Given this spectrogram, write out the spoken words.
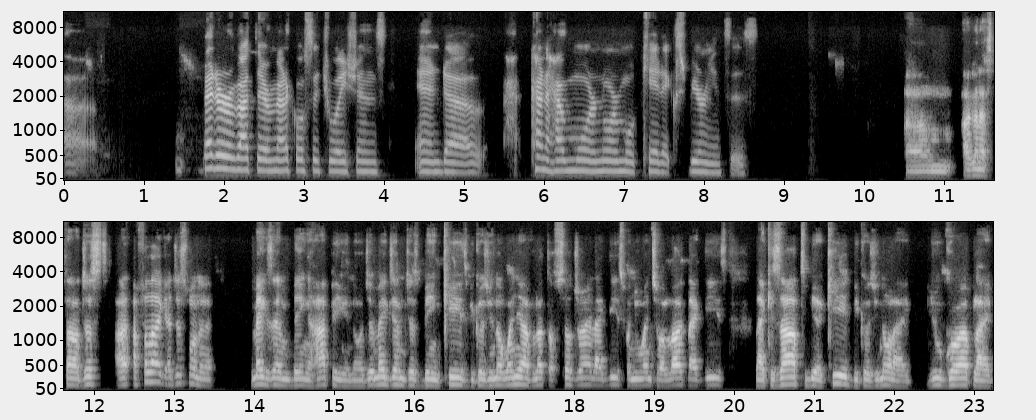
uh better about their medical situations and uh kind of have more normal kid experiences? Um, I'm gonna start just. I, I feel like I just want to make them being happy, you know, just make them just being kids because you know when you have a lot of surgery like this, when you went through a lot like this, like it's hard to be a kid because you know like you grow up like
